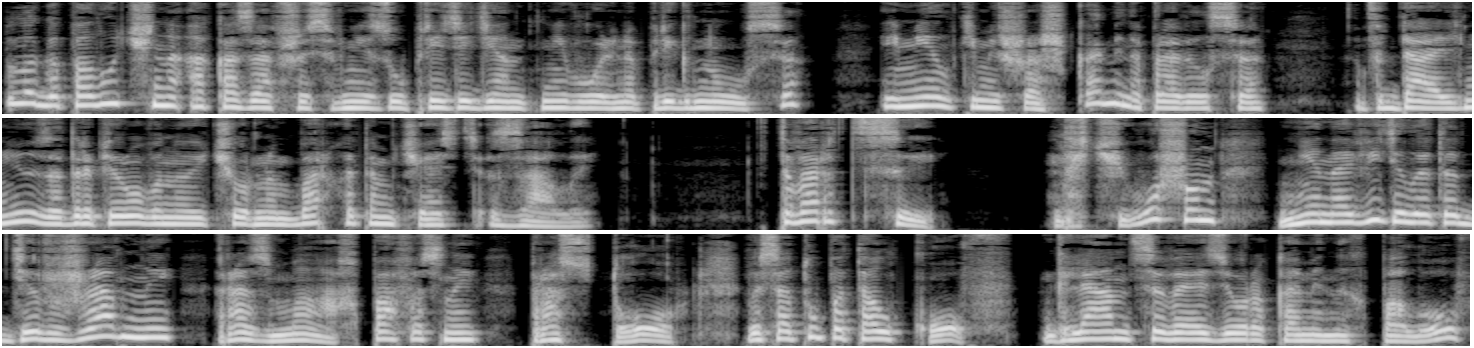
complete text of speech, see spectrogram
Благополучно оказавшись внизу, президент невольно пригнулся и мелкими шажками направился в дальнюю, задрапированную черным бархатом часть залы. Творцы! Да чего ж он ненавидел этот державный размах, пафосный простор, высоту потолков, глянцевые озера каменных полов.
